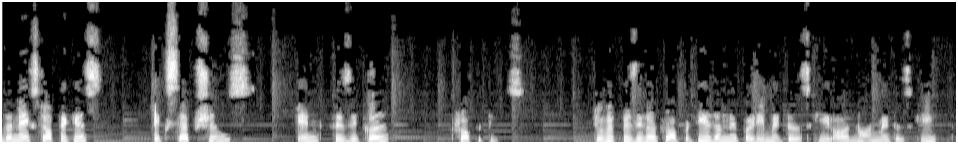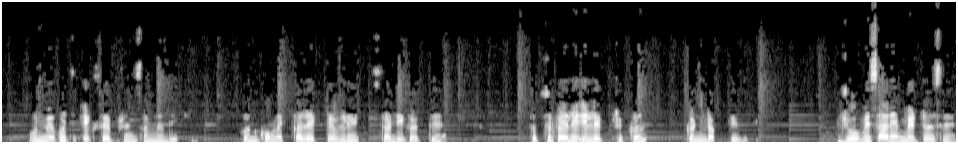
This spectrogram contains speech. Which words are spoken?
Now the next topic is exception in physical properties जो भी फ़िज़िकल प्रॉपर्टीज़ हमने पढ़ी मेटल्स की और नॉन मेटल्स की, उनमें कुछ एक्सेप्शन हमने देखी। तो उनको हम कलेक्टिवली स्टडी करते हैं। सबसे पहले इलेक्ट्रिकल कंडक्टिविटी जो भी सारे मेटल्स हैं,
